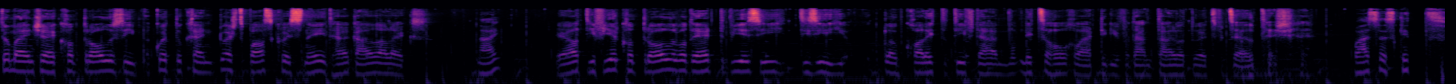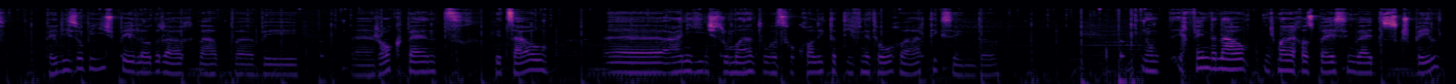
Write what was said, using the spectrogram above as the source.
du meinst, äh, Controller sind... Gut, du, kennst, du hast das Bassquiz nicht, hä, gell, Alex? Nein. Ja, die vier Controller, die dort dabei sind, die sind, glaube qualitativ der- nicht so hochwertige von dem Teil, was du jetzt erzählt hast. Ich weiss, es gibt viele so Beispiele, oder? Ich glaube, äh, bei äh, Rockband gibt es auch äh, einige Instrumente, die so qualitativ nicht hochwertig sind. Ja. Und ich finde auch, ich meine, ich habe Space Invaders gespielt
